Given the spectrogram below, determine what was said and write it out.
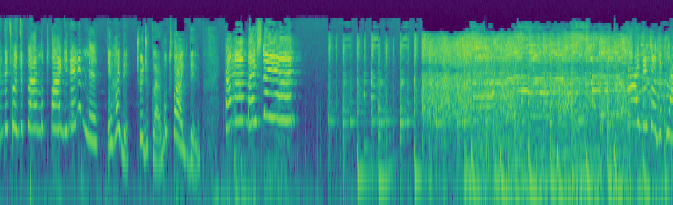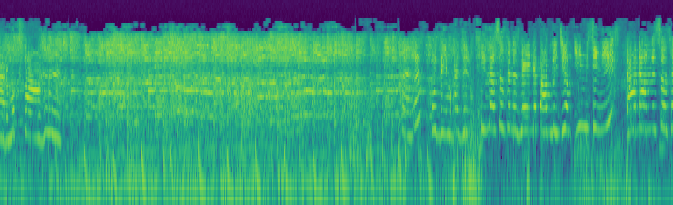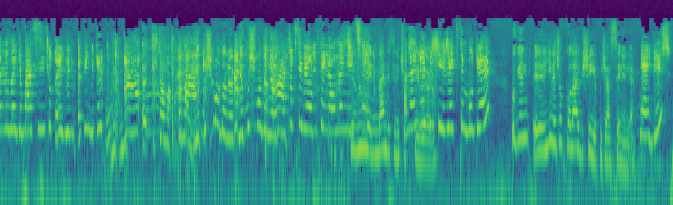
Hadi çocuklar mutfağa gidelim mi? E hadi çocuklar mutfağa gidelim. Tamam başlayın. Öp yapışmadan öp. Aa, çok seviyorum seni onun için. Canım benim ben de seni çok Bana ne seviyorum. pişireceksin bugün? Bugün e, yine çok kolay bir şey yapacağız seninle. Nedir?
